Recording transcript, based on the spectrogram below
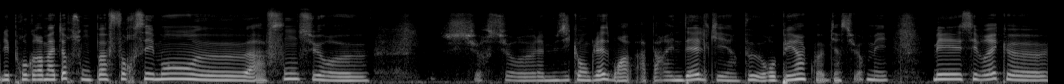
les programmateurs sont pas forcément euh, à fond sur... Euh, sur, sur euh, la musique anglaise, bon, à, part Endel qui est un peu européen, quoi, bien sûr, mais, mais c'est vrai que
